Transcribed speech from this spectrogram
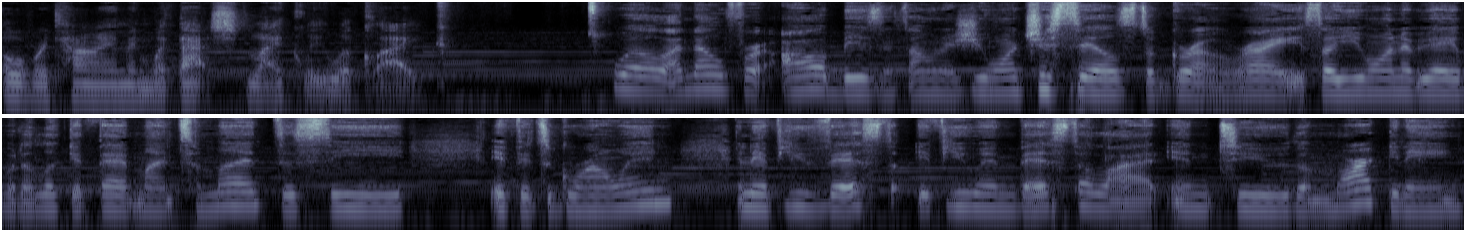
over time and what that should likely look like. Well, I know for all business owners, you want your sales to grow, right? So you want to be able to look at that month to month to see if it's growing. And if you invest, if you invest a lot into the marketing,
